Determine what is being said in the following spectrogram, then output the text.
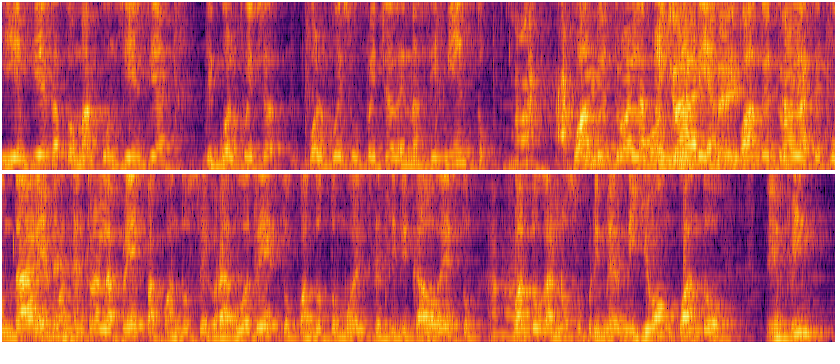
y empieza a tomar conciencia de cuál fue, cuál fue su fecha de nacimiento. Ah, Cuándo sí. entró a la 8, primaria, 16. cuándo entró a la secundaria, cuándo entró a la prepa, cuándo se graduó de esto, cuándo tomó el certificado de esto, Ajá. cuándo ganó su primer millón, cuándo, en fin.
